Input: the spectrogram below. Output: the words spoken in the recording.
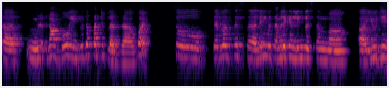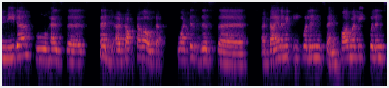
not go into the particular uh, words. So there was this uh, linguist, American linguist, um, Eugene Nida, who has said, talked about what is this dynamic equivalence and formal equivalence.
